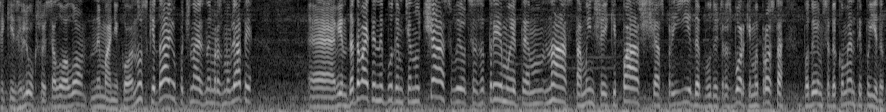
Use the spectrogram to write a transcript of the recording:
якийсь глюк, щось алло, алло, нема нікого. Ну, скидаю, починаю з ним розмовляти. Е, він, да давайте не будемо тягнути час, ви оце затримуєте нас, там інший екіпаж, зараз приїде, будуть розборки. Ми просто подивимося документи і поїдемо.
